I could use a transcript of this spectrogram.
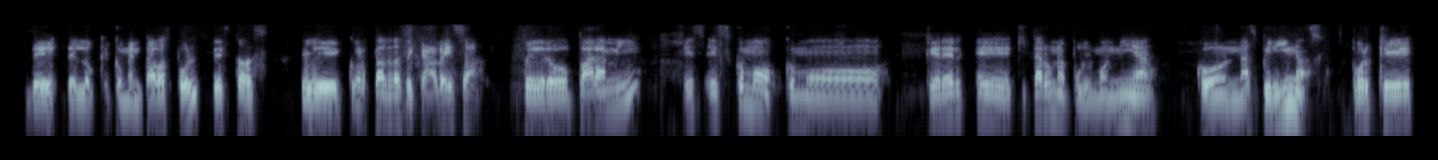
de, lo que comentabas, Paul, de estas eh, cortadas de cabeza. Pero para mí es, es como, como querer eh, quitar una pulmonía con aspirinas, porque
